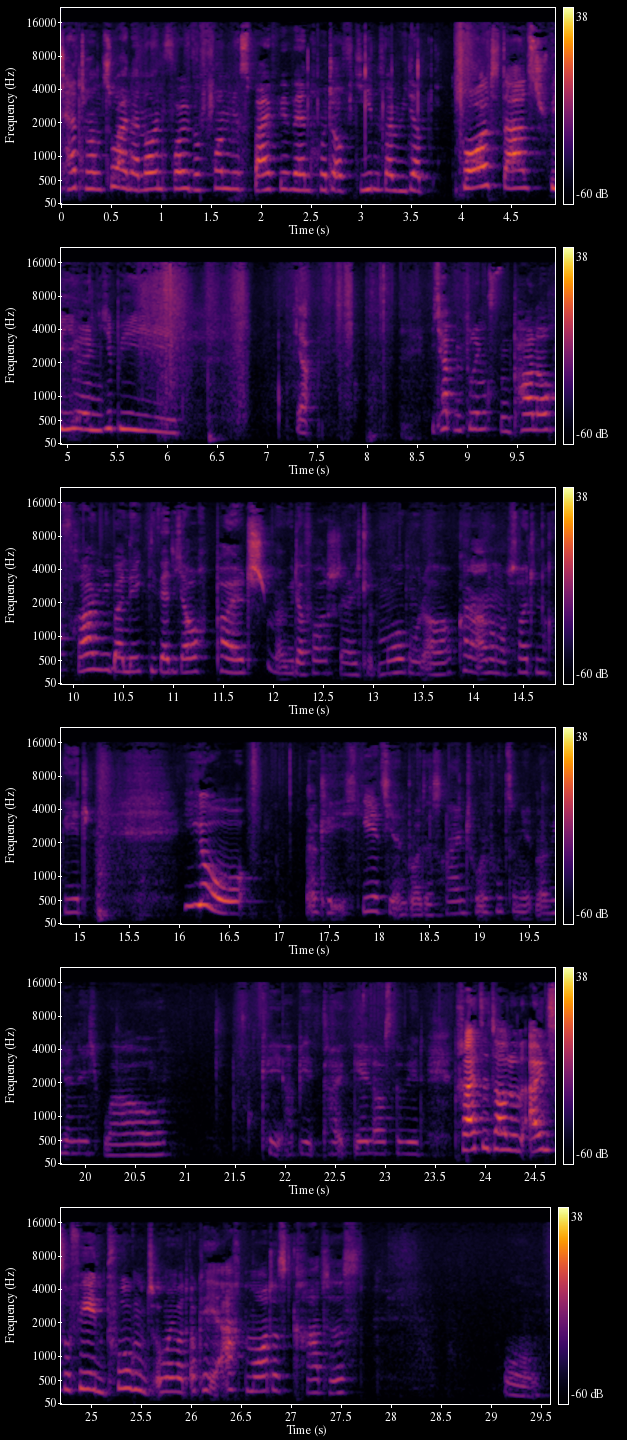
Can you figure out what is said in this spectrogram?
und herzlich zu einer neuen Folge von mir Spike. Wir werden heute auf jeden Fall wieder Ballstars spielen. Yippie! Ja. Ich habe übrigens ein paar noch Fragen überlegt, die werde ich auch bald mal wieder vorstellen. Ich glaube morgen oder keine Ahnung, ob es heute noch geht. Jo. Okay, ich gehe jetzt hier in Brawl Stars rein. Ton funktioniert mal wieder nicht. Wow. Okay, habe hier kein Geld ausgewählt. 13.001 Trophäen, Punkt. Oh mein Gott, okay, 8 Mortis gratis. Wow.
